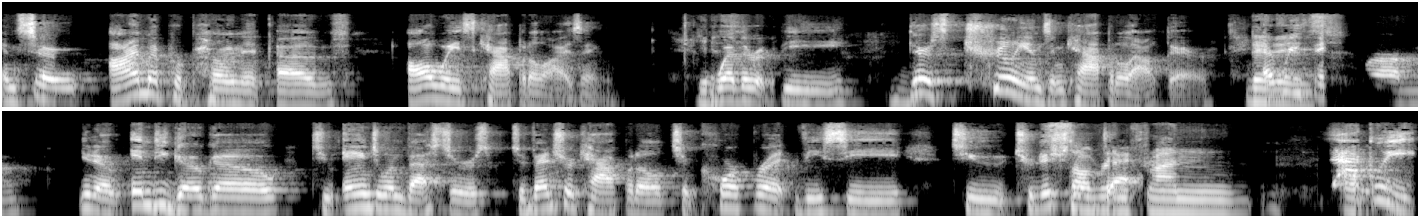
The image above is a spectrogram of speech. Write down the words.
And so I'm a proponent of always capitalizing, yes. whether it be there's trillions in capital out there. there Everything is. from you know Indiegogo to angel investors to venture capital to corporate VC to traditional sovereign debt. fund. Exactly.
